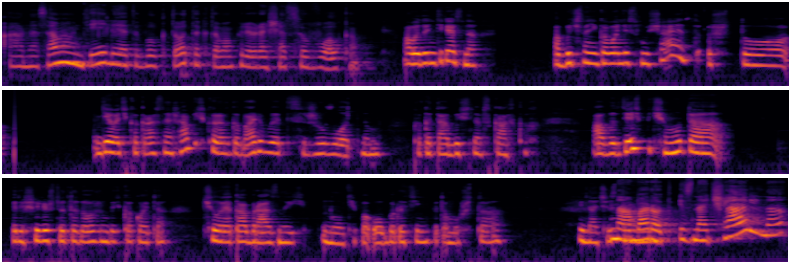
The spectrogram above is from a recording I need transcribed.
А на самом деле это был кто-то, кто мог превращаться в волка. А вот интересно, обычно никого не смущает, что девочка Красная Шапочка разговаривает с животным, как это обычно в сказках. А вот здесь почему-то решили, что это должен быть какой-то человекообразный, ну, типа оборотень, потому что иначе странно. Наоборот, изначально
